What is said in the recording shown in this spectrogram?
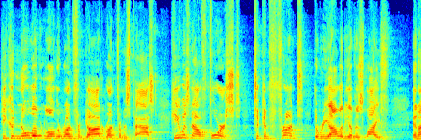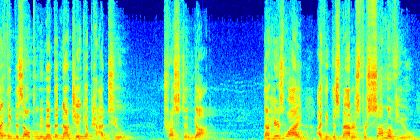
He could no longer run from God, run from his past. He was now forced to confront the reality of his life. And I think this ultimately meant that now Jacob had to trust in God. Now, here's why I think this matters. For some of you,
